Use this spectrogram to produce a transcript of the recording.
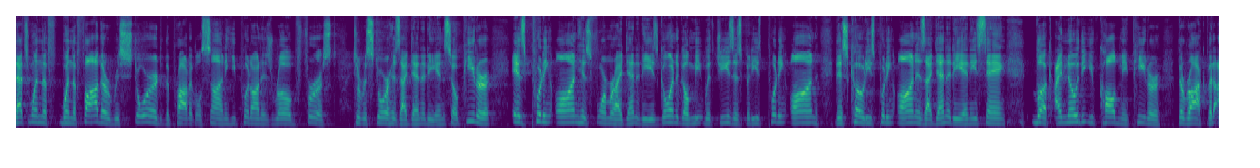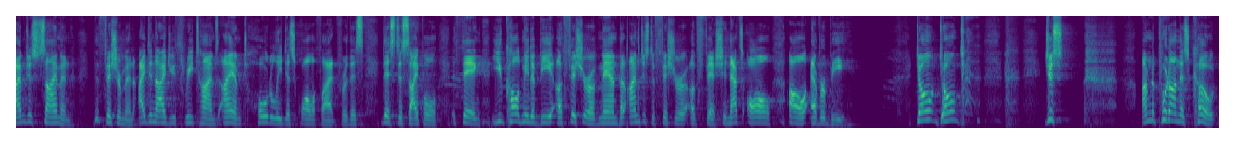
That's when the, when the father restored the prodigal son, he put on his robe first to restore his identity. And so Peter is putting on his former identity. He's going to go meet with Jesus, but he's putting on this coat. He's putting on his identity, and he's saying, Look, I know that you've called me Peter the rock, but I'm just Simon the fisherman. I denied you three times. I am totally disqualified for this, this disciple thing. You called me to be a fisher of man, but I'm just a fisher of fish, and that's all I'll ever be. Don't, don't, just, I'm gonna put on this coat.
